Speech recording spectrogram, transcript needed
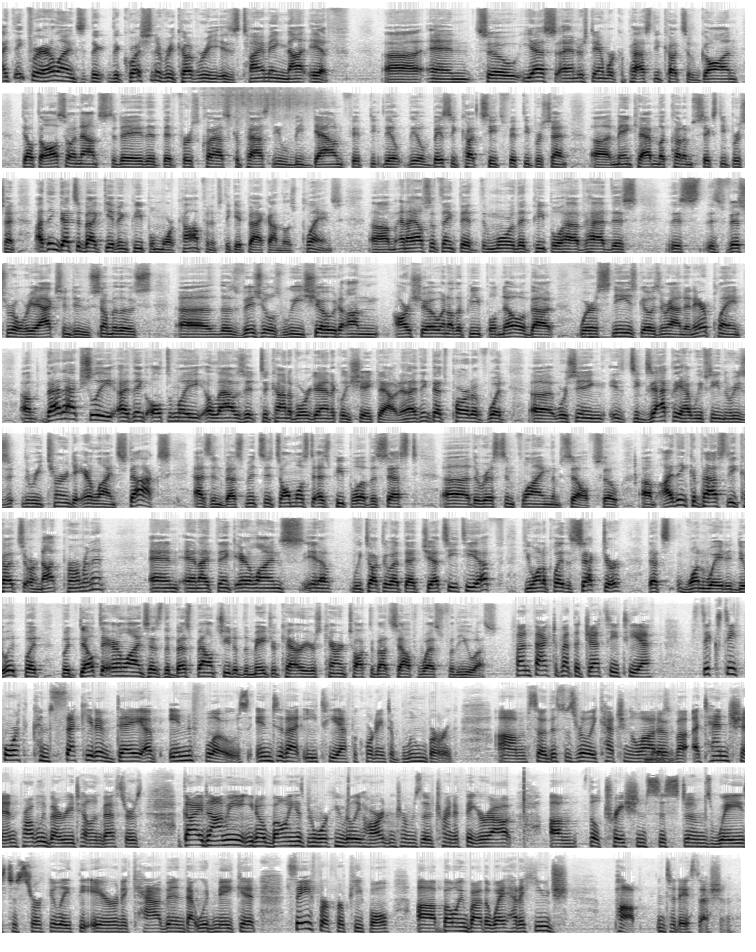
I think for airlines, the, the question of recovery is timing, not if. Uh, and so, yes, I understand where capacity cuts have gone. Delta also announced today that, that first class capacity will be down 50. They'll, they'll basically cut seats 50%. Uh, main cabin, they'll cut them 60%. I think that's about giving people more confidence to get back on those planes. Um, and I also think that the more that people have had this this this visceral reaction to some of those uh, those visuals we showed on our show and other people know about where a sneeze goes around an airplane. Um, that actually, I think, ultimately allows it to kind of organically shake out, and I think that's part of what uh, we're seeing. It's exactly how we've seen the, res- the, return to airline stocks as investments. It's almost as people have assessed uh, the risks in flying themselves. So um, I think capacity cuts are not permanent. And, and I think airlines, you know, we talked about that Jets ETF. If you want to play the sector, that's one way to do it. But but Delta Airlines has the best balance sheet of the major carriers. Karen talked about Southwest for the U.S. Fun fact about the Jets ETF. 64th consecutive day of inflows into that ETF, according to Bloomberg. Um, so this was really catching a lot Amazing. of uh, attention, probably by retail investors. Guy Adami, you know, Boeing has been working really hard in terms of trying to figure out um, filtration systems, ways to circulate the air in a cabin that would make it safer for people. Uh, Boeing, by the way, had a huge pop in today's session.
